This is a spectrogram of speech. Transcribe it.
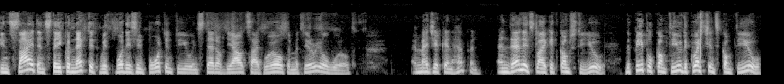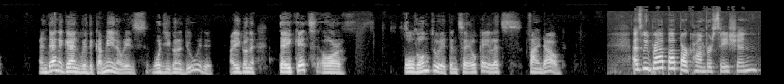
inside and stay connected with what is important to you instead of the outside world the material world a magic can happen. And then it's like it comes to you. The people come to you the questions come to you. And then again with the camino is what are you going to do with it? Are you going to take it or hold on to it and say, okay, let's find out? As we wrap up our conversation,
